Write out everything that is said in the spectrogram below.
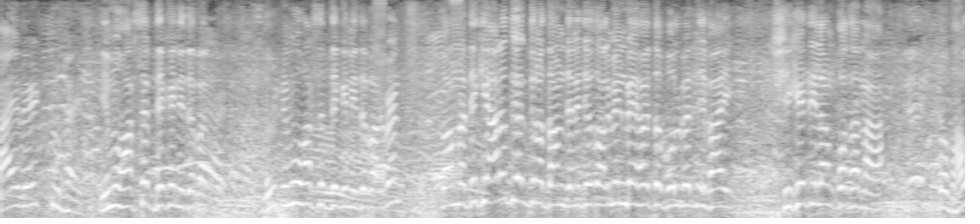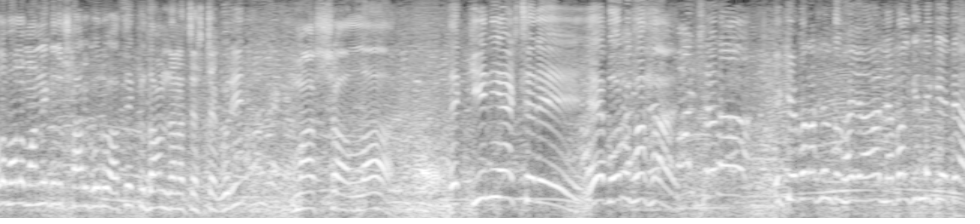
five eight two five. Imo WhatsApp দেখে নিতে পারবেন তুমি ইমো হোয়াটসঅ্যাপ দেখে নিতে পারবেন। তো আমরা দেখি আরও দু একজনের দাম জানি। যেহেতু আলমিন ভাই হয়তো বলবেন যে ভাই শিখে দিলাম কথা না। তো ভালো ভালো মানে কিন্তু সার গরু আছে একটু দাম জানার চেষ্টা করি। মাশাআল্লাহ। এ কি নিয়ে আসছে রে? এ বড় ভাই। এ কেবার আসেন তো ভাইয়া নেপাল কিনে কি এটা?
